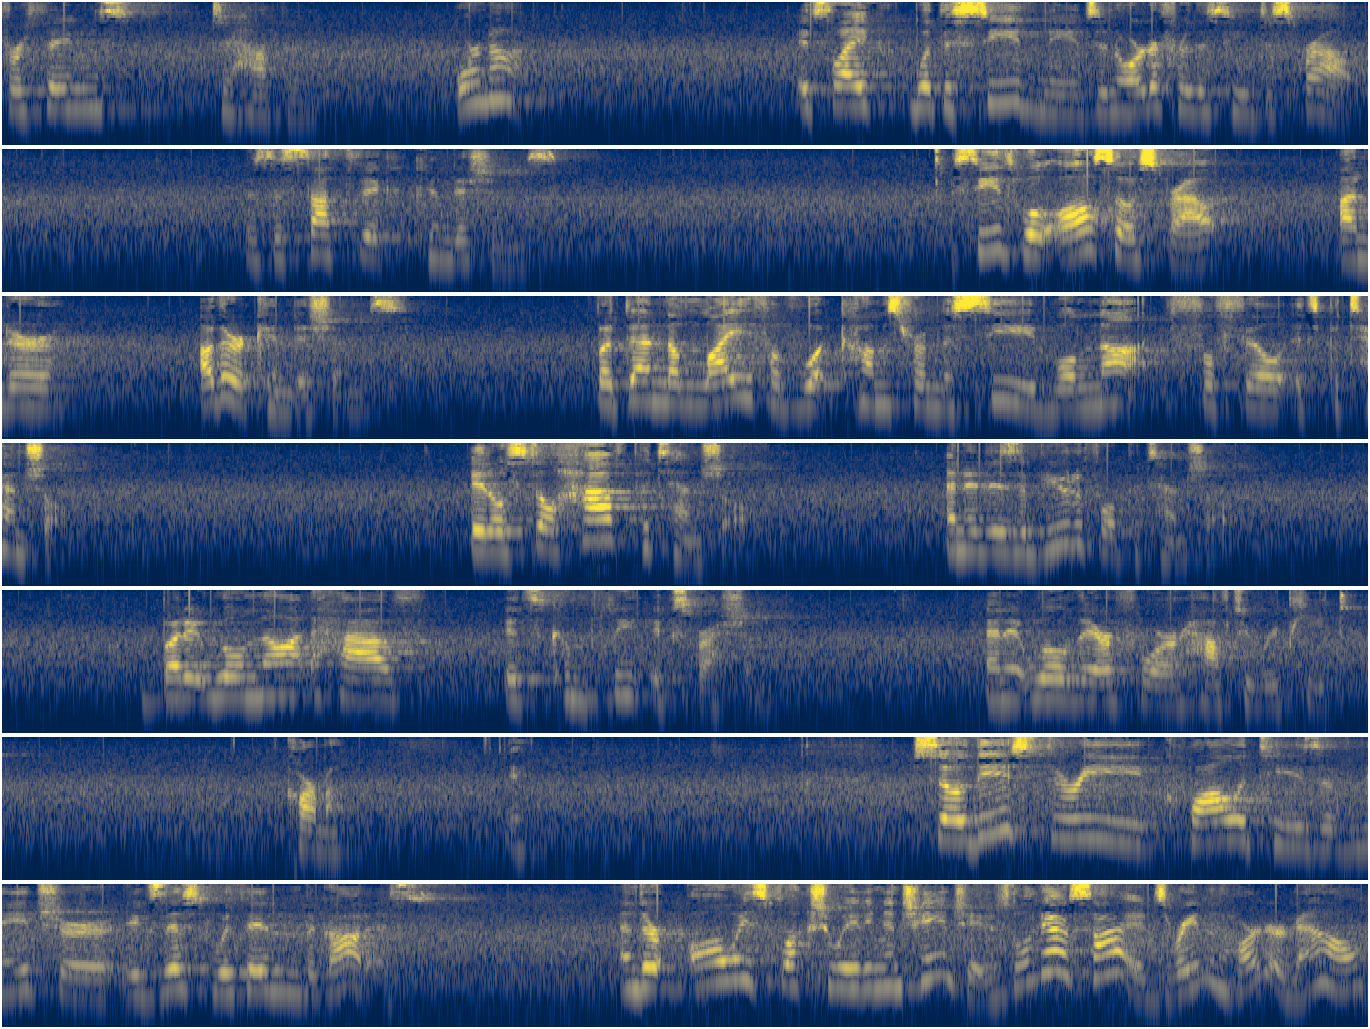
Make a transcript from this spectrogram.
for things to happen or not. It's like what the seed needs in order for the seed to sprout. Is the sattvic conditions. Seeds will also sprout under other conditions. But then the life of what comes from the seed will not fulfill its potential. It'll still have potential, and it is a beautiful potential, but it will not have its complete expression and it will therefore have to repeat. Karma. Okay. So these three qualities of nature exist within the goddess. And they're always fluctuating and changing. Just look outside. It's raining harder now.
